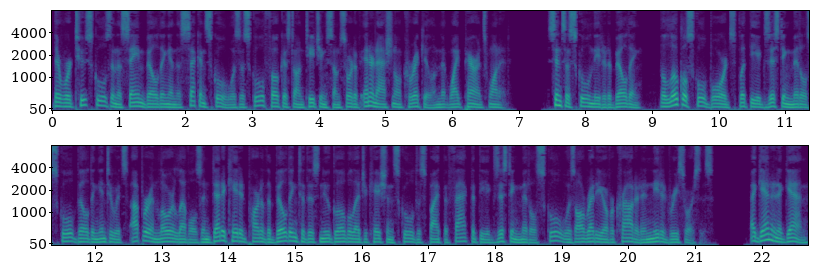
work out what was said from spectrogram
there were two schools in the same building, and the second school was a school focused on teaching some sort of international curriculum that white parents wanted. Since a school needed a building, the local school board split the existing middle school building into its upper and lower levels and dedicated part of the building to this new global education school despite the fact that the existing middle school was already overcrowded and needed resources. Again and again,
